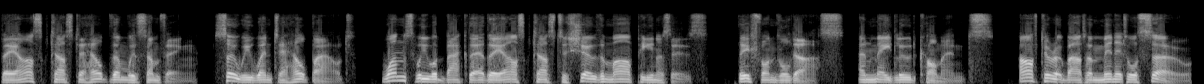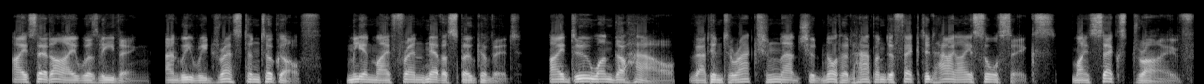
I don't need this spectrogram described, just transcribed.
They asked us to help them with something, so we went to help out. Once we were back there they asked us to show them our penises. They fondled us and made lewd comments. After about a minute or so, I said I was leaving, and we redressed and took off. Me and my friend never spoke of it. I do wonder how that interaction that should not have happened affected how I saw sex, my sex drive,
